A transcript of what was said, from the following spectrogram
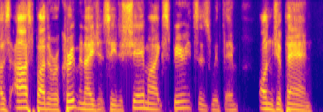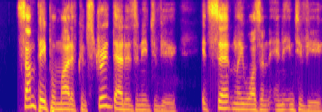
I was asked by the recruitment agency to share my experiences with them on Japan. Some people might have construed that as an interview. It certainly wasn't an interview.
